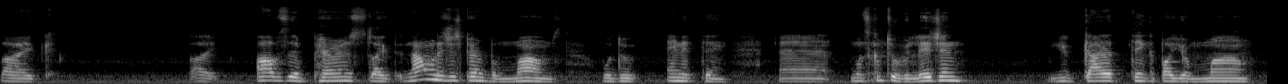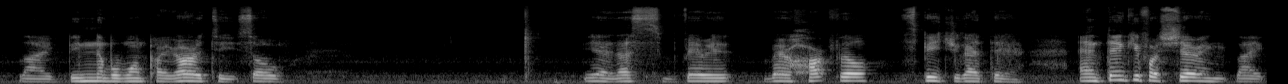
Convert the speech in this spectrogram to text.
like like obviously parents like not only just parents but moms will do anything. And when it comes to religion you gotta think about your mom like the number one priority. So yeah that's very very heartfelt speech you got there. And thank you for sharing like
